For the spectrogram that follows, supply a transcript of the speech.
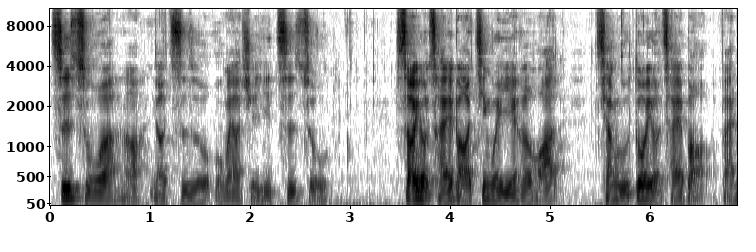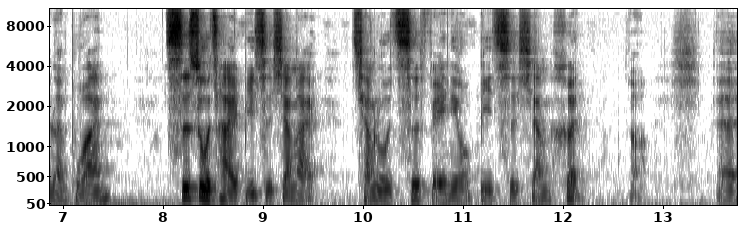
知足啊啊，要知足，我们要学习知足。少有财宝，敬畏耶和华，强如多有财宝，烦乱不安。吃素菜，彼此相爱。强如吃肥牛，彼此相恨，啊，呃，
